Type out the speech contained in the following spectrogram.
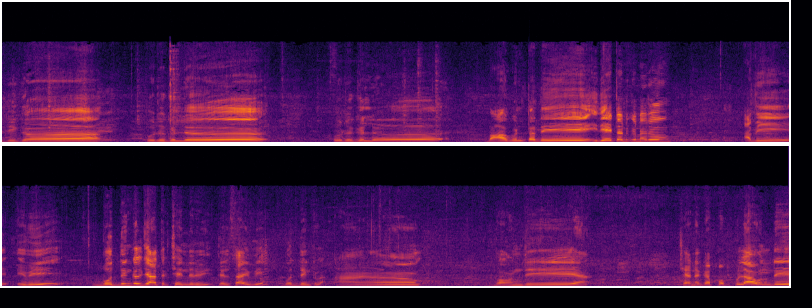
ఇదిగో. పురుగులు. పురుగులు బాగుంటుంది. ఇదేంటనుకున్నారు అవి ఇవి బొద్దింకల జాతికి చెందినవి. తెలుసా ఇవి? బొద్దింకల. బాగుంది. శనగపప్పులా ఉంది.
